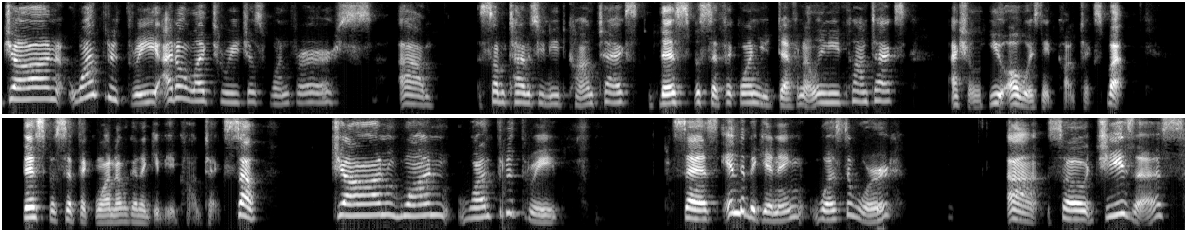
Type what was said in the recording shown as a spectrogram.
John 1 through 3, I don't like to read just one verse. Um, sometimes you need context. This specific one, you definitely need context. Actually, you always need context, but this specific one, I'm going to give you context. So, John 1 1 through 3 says, In the beginning was the Word. Uh, so, Jesus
